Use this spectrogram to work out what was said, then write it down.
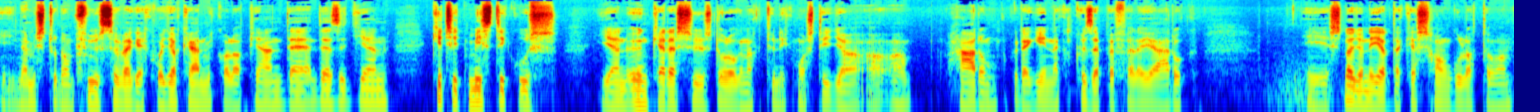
Így nem is tudom, fülszövegek vagy akármik alapján, de, de ez egy ilyen kicsit misztikus, ilyen önkeresős dolognak tűnik most így a, a, a három regénynek a közepe fele járok és nagyon érdekes hangulata van.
